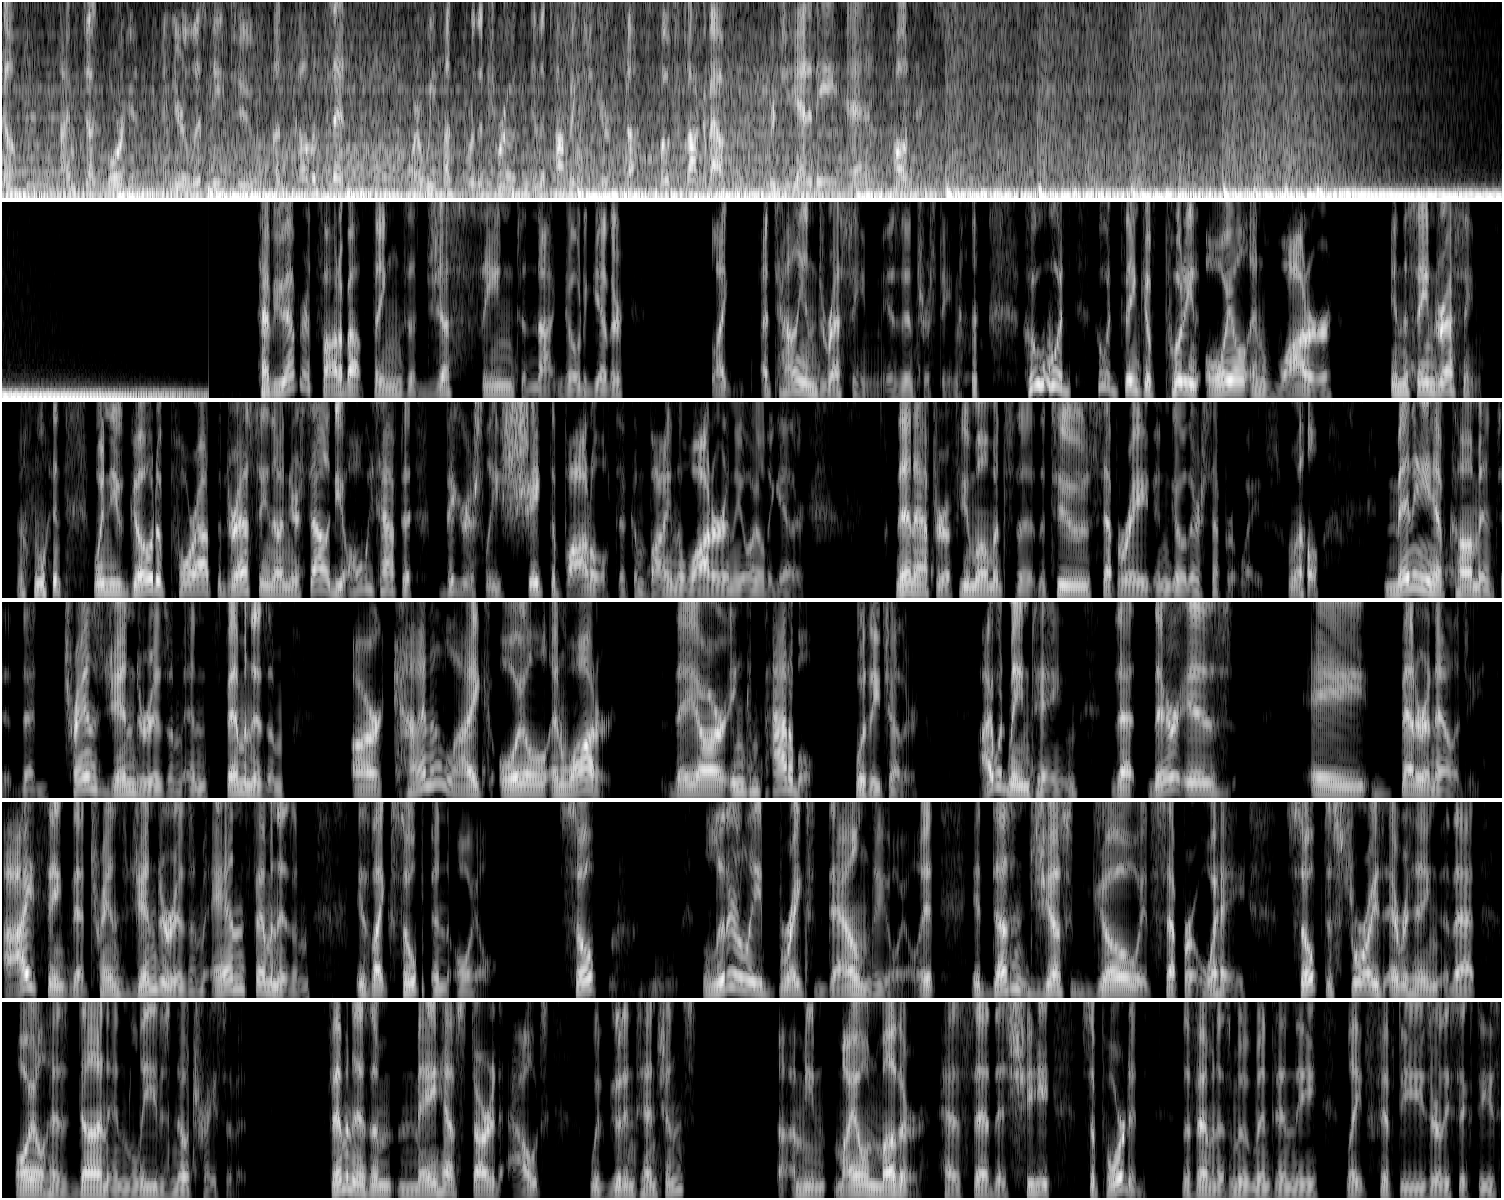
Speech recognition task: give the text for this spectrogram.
Welcome. I'm Doug Morgan, and you're listening to Uncommon Sense, where we hunt for the truth in the topics you're not supposed to talk about Christianity and politics. Have you ever thought about things that just seem to not go together? Like Italian dressing is interesting. who would who would think of putting oil and water in the same dressing? when when you go to pour out the dressing on your salad, you always have to vigorously shake the bottle to combine the water and the oil together. Then after a few moments the the two separate and go their separate ways. Well, many have commented that transgenderism and feminism are kind of like oil and water. They are incompatible with each other. I would maintain that there is a better analogy. I think that transgenderism and feminism is like soap and oil. Soap literally breaks down the oil. It it doesn't just go its separate way. Soap destroys everything that oil has done and leaves no trace of it. Feminism may have started out with good intentions. I mean, my own mother has said that she supported the feminist movement in the late 50s, early 60s.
